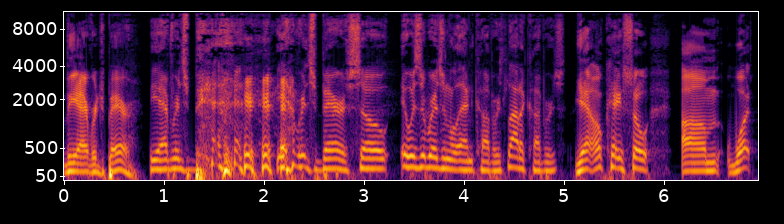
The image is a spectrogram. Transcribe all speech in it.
the average bear. the average bear. the average bear. So it was original and covers, a lot of covers. Yeah. Okay. So, um, what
